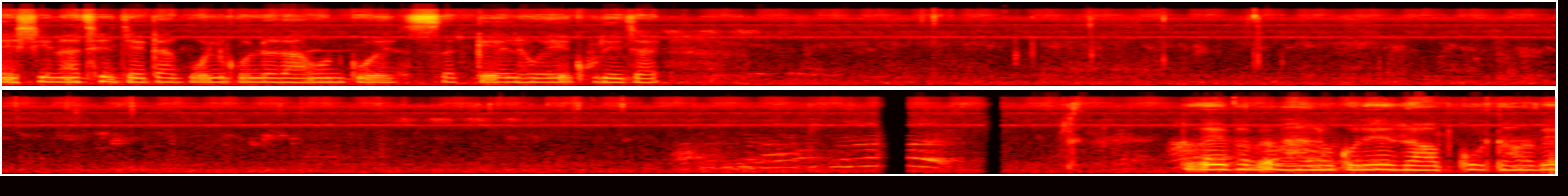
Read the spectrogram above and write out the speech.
মেশিন আছে যেটা গোল গোল রাউন্ড করে সার্কেল হয়ে ঘুরে যায়। তো এইভাবে ভালো করে রাব করতে হবে।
